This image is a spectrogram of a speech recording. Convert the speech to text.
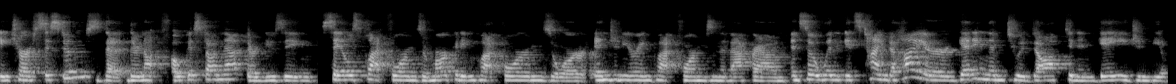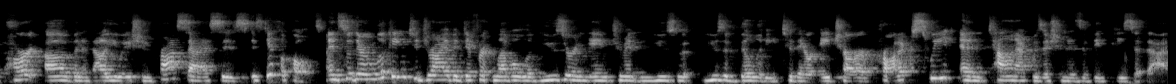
HR systems that they're not focused on that. They're using sales platforms or marketing platforms or engineering platforms in the background. And so when it's time to hire, getting them to adopt and engage and be a part of an evaluation process is, is difficult. And so they're looking to drive a different level of user engagement and use, usability to their HR product suite. And talent acquisition is a big piece of that.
